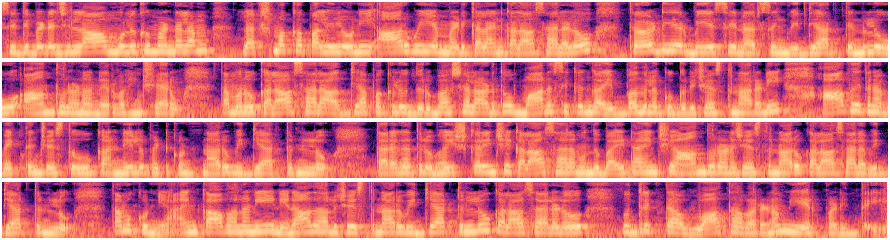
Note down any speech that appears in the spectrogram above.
సిద్దిపేట జిల్లా ములుగు మండలం లక్ష్మక్కపల్లిలోని ఆర్వీఎం మెడికల్ అండ్ కళాశాలలో థర్డ్ ఇయర్ బీఎస్సీ నర్సింగ్ విద్యార్థినులు ఆందోళన నిర్వహించారు. తమను కళాశాల అధ్యాపకులు దుర్భాషలాడుతూ మానసికంగా ఇబ్బందులకు గురి చేస్తున్నారని ఆవేదన వ్యక్తం చేస్తూ కన్నీళ్ళు పెట్టుకుంటున్నారు విద్యార్థినులు. తరగతులు బహిష్కరించి కళాశాల ముందు బైఠాయించి ఆందోళన చేస్తున్నారు కళాశాల విద్యార్థినులు. తమకు న్యాయం కావాలని నినాదాలు చేస్తున్నారు విద్యార్థినులు. కళాశాలలో ఉద్రిక్త వాతావరణం ఏర్పడింది.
